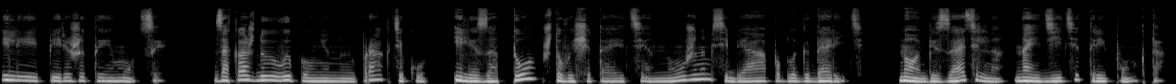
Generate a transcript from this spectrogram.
или пережитые эмоции. За каждую выполненную практику или за то, что вы считаете нужным себя поблагодарить. Но обязательно найдите три пункта.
